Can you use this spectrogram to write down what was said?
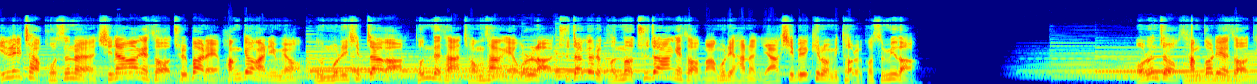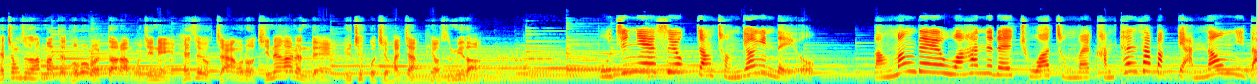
1일차 코스는 신양항에서 출발해 환경 아니며 눈물이 십자가 돈대산 정상에 올라 추자교를 건너 추자항에서 마무리하는 약 11km를 걷습니다. 오른쪽 삼거리에서 태청수 산마트 도로를 따라 모진이 해수욕장으로 진행하는데 유채꽃이 활짝 피었습니다. 모진이 해수욕장 전경인데요. 망망대해와 하늘의 조화 정말 감탄사밖에 안 나옵니다.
